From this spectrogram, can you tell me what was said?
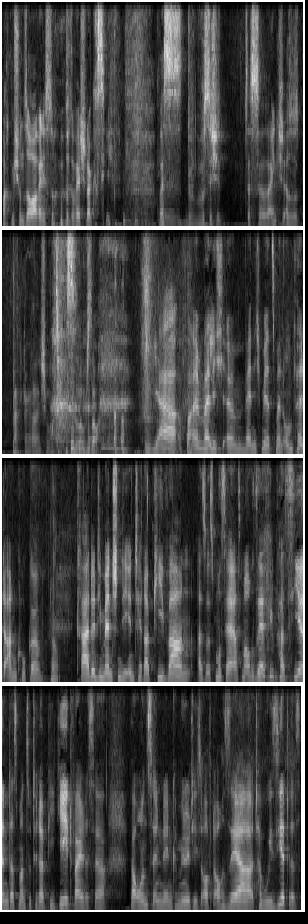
macht mich schon sauer, wenn ich so höre, wäre ich schon aggressiv. Weißt du, wusste ich das ist eigentlich, also ich bin gerade nicht im Wort, das ist überhaupt sauer. ja, vor allem, weil ich, ähm, wenn ich mir jetzt mein Umfeld angucke, ja. gerade die Menschen, die in Therapie waren, also es muss ja erstmal auch sehr viel passieren, dass man zur Therapie geht, weil das ja bei uns in den Communities oft auch sehr tabuisiert ist.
